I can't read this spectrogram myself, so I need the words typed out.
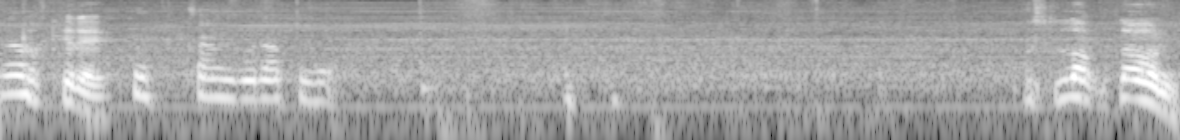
Oh, Look at it. tangled up in it. It's locked on.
